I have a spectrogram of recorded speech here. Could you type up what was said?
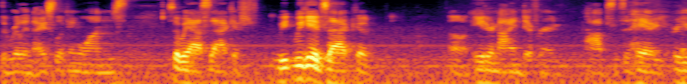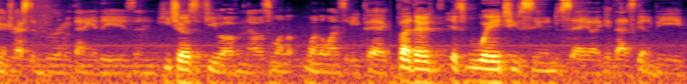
the really nice looking ones. So we asked Zach if we, we gave Zach a, know, eight or nine different hops and said, "Hey, are you, are you interested in brewing with any of these?" And he chose a few of them. That was one one of the ones that he picked. But there, it's way too soon to say like if that's going to be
